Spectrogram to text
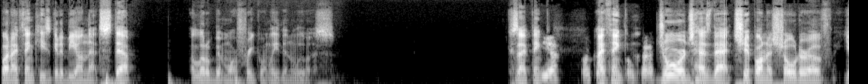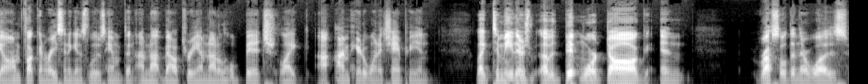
But I think he's going to be on that step a little bit more frequently than Lewis. Cuz I think yeah. Okay. I think okay. George has that chip on his shoulder of, yo, I'm fucking racing against Lewis Hamilton. I'm not Valtteri. I'm not a little bitch. Like, I- I'm here to win a champion. Like, to me, there's a bit more dog in Russell than there was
